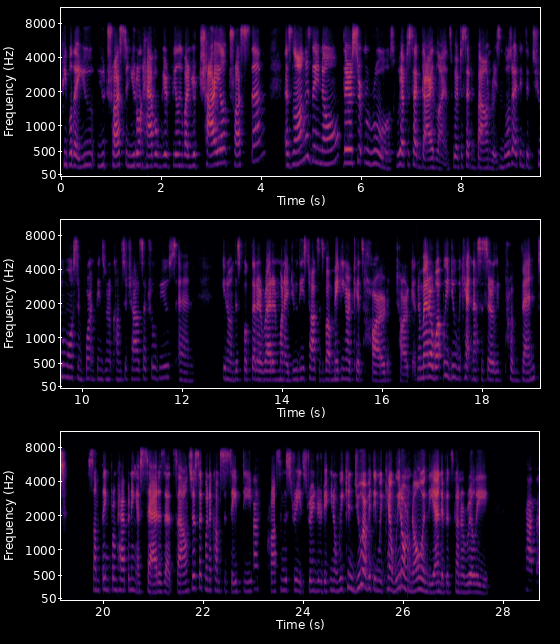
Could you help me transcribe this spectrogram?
people that you you trust and you don't have a weird feeling about, your child trusts them. As long as they know there are certain rules, we have to set guidelines, we have to set boundaries, and those are, I think, the two most important things when it comes to child sexual abuse. And you know, in this book that I read, and when I do these talks, it's about making our kids hard targets. No matter what we do, we can't necessarily prevent something from happening, as sad as that sounds. Just like when it comes to safety, crossing the street, stranger, you know, we can do everything we can. We don't know in the end if it's going to really happen.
